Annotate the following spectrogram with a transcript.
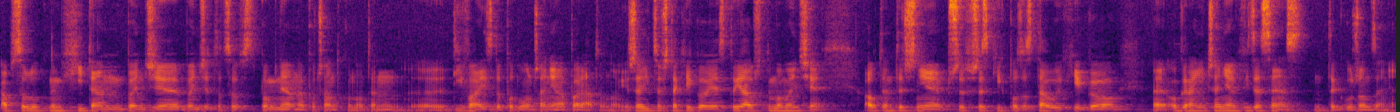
absolutnym hitem będzie, będzie to, co wspominałem na początku, no, ten e, device do podłączania aparatu. No, jeżeli coś takiego jest, to ja już w tym momencie autentycznie przy wszystkich pozostałych jego e, ograniczeniach widzę sens tego urządzenia.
